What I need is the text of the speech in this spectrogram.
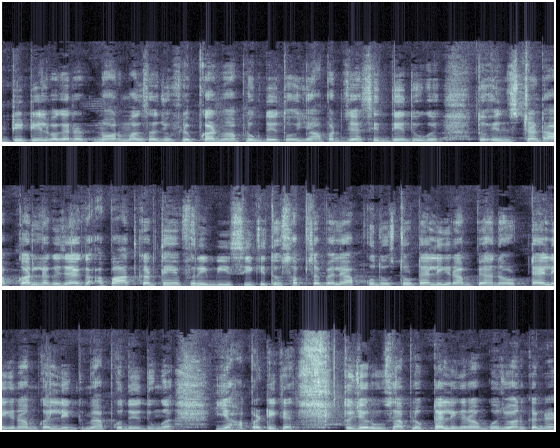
डिटेल वगैरह नॉर्मल सा जो फ्लिपकार्ट में आप लोग देते हो, यहाँ पर जैसे दे दोगे तो इंस्टेंट आपका लग जाएगा। अब बात करते हैं फ्री बीसी की तो सबसे पहले आपको दोस्तों टेलीग्राम पे आना और टेलीग्राम का लिंक मैं आपको दे दूँगा यहाँ पर, ठीक है? तो ज़रूर से आप लोग टेलीग्राम को ज्वाइन करना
